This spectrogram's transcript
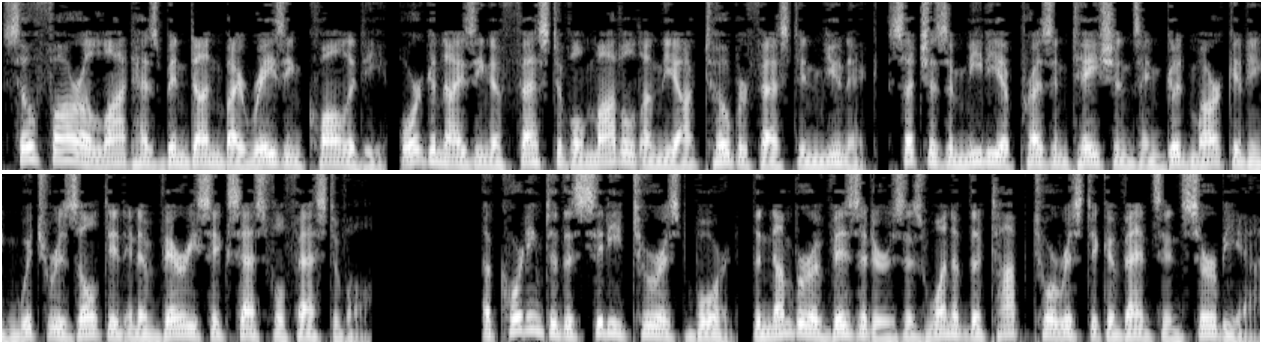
So far a lot has been done by raising quality, organizing a festival modeled on the Oktoberfest in Munich, such as a media presentations and good marketing which resulted in a very successful festival. According to the City Tourist Board, the number of visitors is one of the top touristic events in Serbia.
